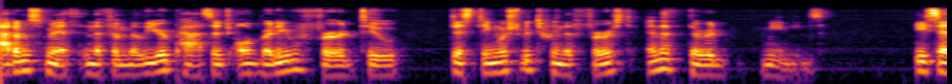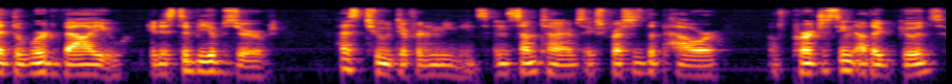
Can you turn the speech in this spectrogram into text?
Adam Smith in the familiar passage already referred to distinguished between the first and the third meanings. He said the word value, it is to be observed, has two different meanings, and sometimes expresses the power of purchasing other goods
